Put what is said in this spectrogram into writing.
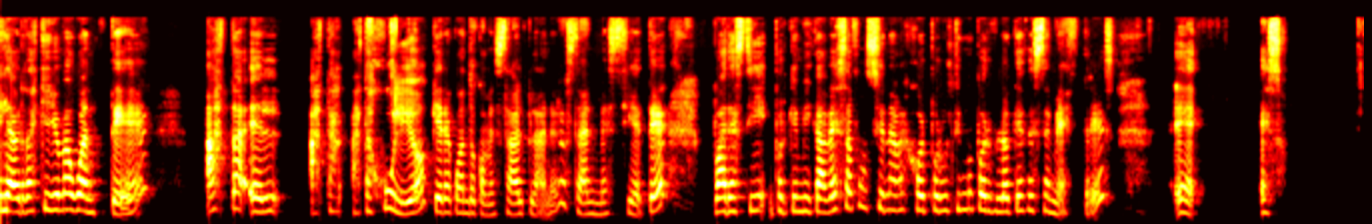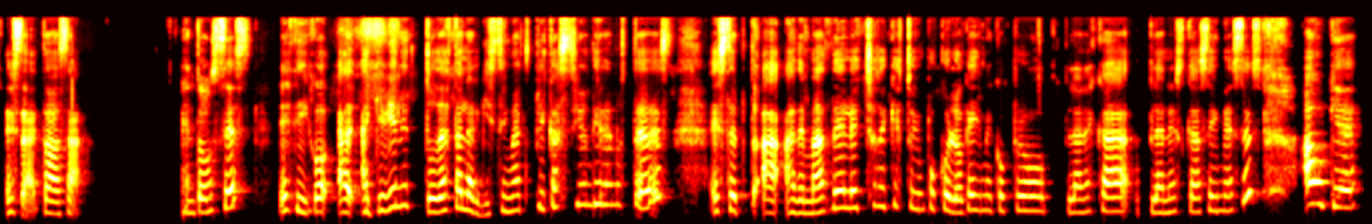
y la verdad es que yo me aguanté hasta el hasta, hasta julio, que era cuando comenzaba el planner, o sea, el mes 7, para así, porque mi cabeza funciona mejor, por último, por bloques de semestres. Eh, eso. Exacto, o sea. Entonces, les digo, aquí viene toda esta larguísima explicación, dirán ustedes, excepto, además del hecho de que estoy un poco loca y me compro planes cada, planes cada seis meses, aunque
